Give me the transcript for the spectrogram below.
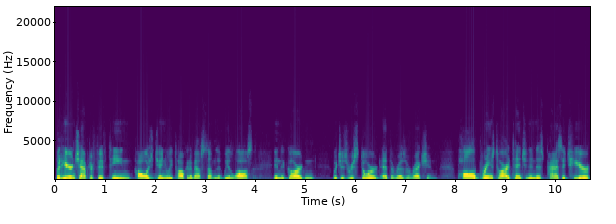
But here in chapter 15, Paul is genuinely talking about something that we lost in the garden which is restored at the resurrection. Paul brings to our attention in this passage here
